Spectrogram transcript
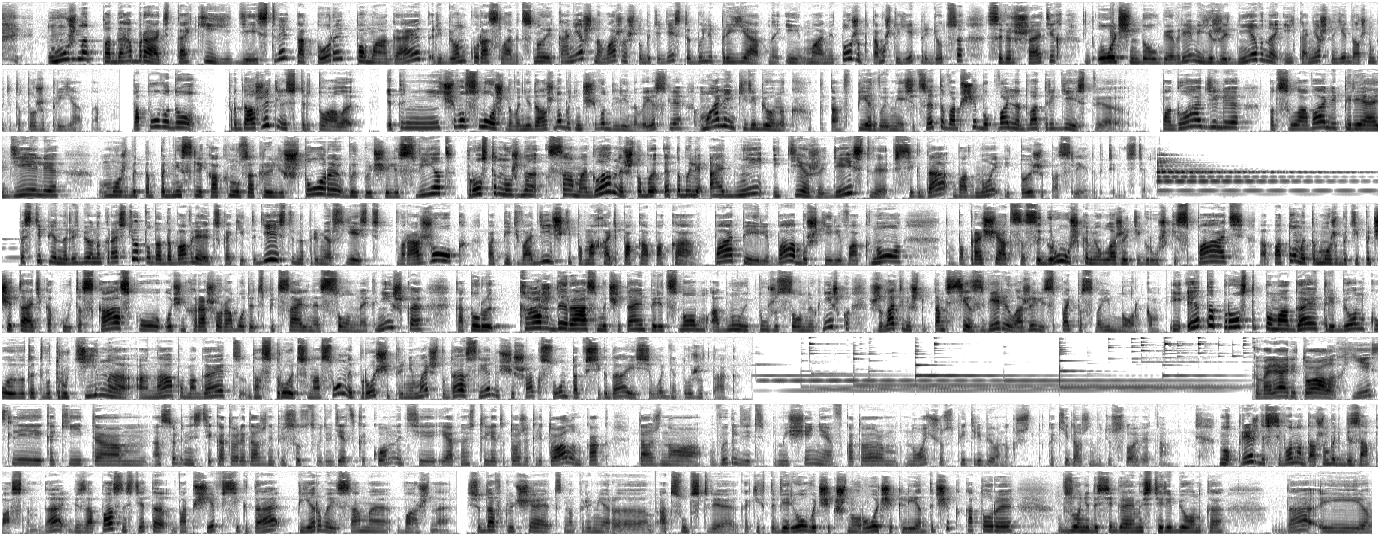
Нужно подобрать такие действия, которые помогают ребенку расслабиться. Ну и, конечно, важно, чтобы эти действия были приятны и маме тоже, потому что ей придется совершать их очень долгое время, ежедневно, и, конечно, ей должно быть это тоже приятно. По поводу продолжительности ритуала, это ничего сложного, не должно быть ничего длинного. Если маленький ребенок там, в первый месяц, это вообще буквально 2-3 действия. Погладили, поцеловали, переодели, может быть, там поднесли к окну, закрыли шторы, выключили свет. Просто нужно, самое главное, чтобы это были одни и те же действия всегда в одной и той же последовательности. Постепенно ребенок растет, туда добавляются какие-то действия, например, съесть творожок, попить водички, помахать пока-пока папе или бабушке или в окно, там, попрощаться с игрушками, уложить игрушки спать. А потом это может быть и почитать какую-то сказку. Очень хорошо работает специальная сонная книжка, которую каждый раз мы читаем перед сном одну и ту же сонную книжку. Желательно, чтобы там все звери ложились спать по своим норкам. И это просто помогает ребенку, вот эта вот рутина, она помогает настроиться на сон и проще принимать, что да, следующий шаг сон так всегда и сегодня тоже так. Говоря о ритуалах, есть ли какие-то особенности, которые должны присутствовать в детской комнате, и относится ли это тоже к ритуалам, как должно выглядеть помещение, в котором ночью спит ребенок, какие должны быть условия там? Ну, прежде всего, оно должно быть безопасным. Да? Безопасность – это вообще всегда первое и самое важное. Сюда включает, например, э, отсутствие каких-то веревочек, шнурочек, ленточек, которые в зоне досягаемости ребенка – да, и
